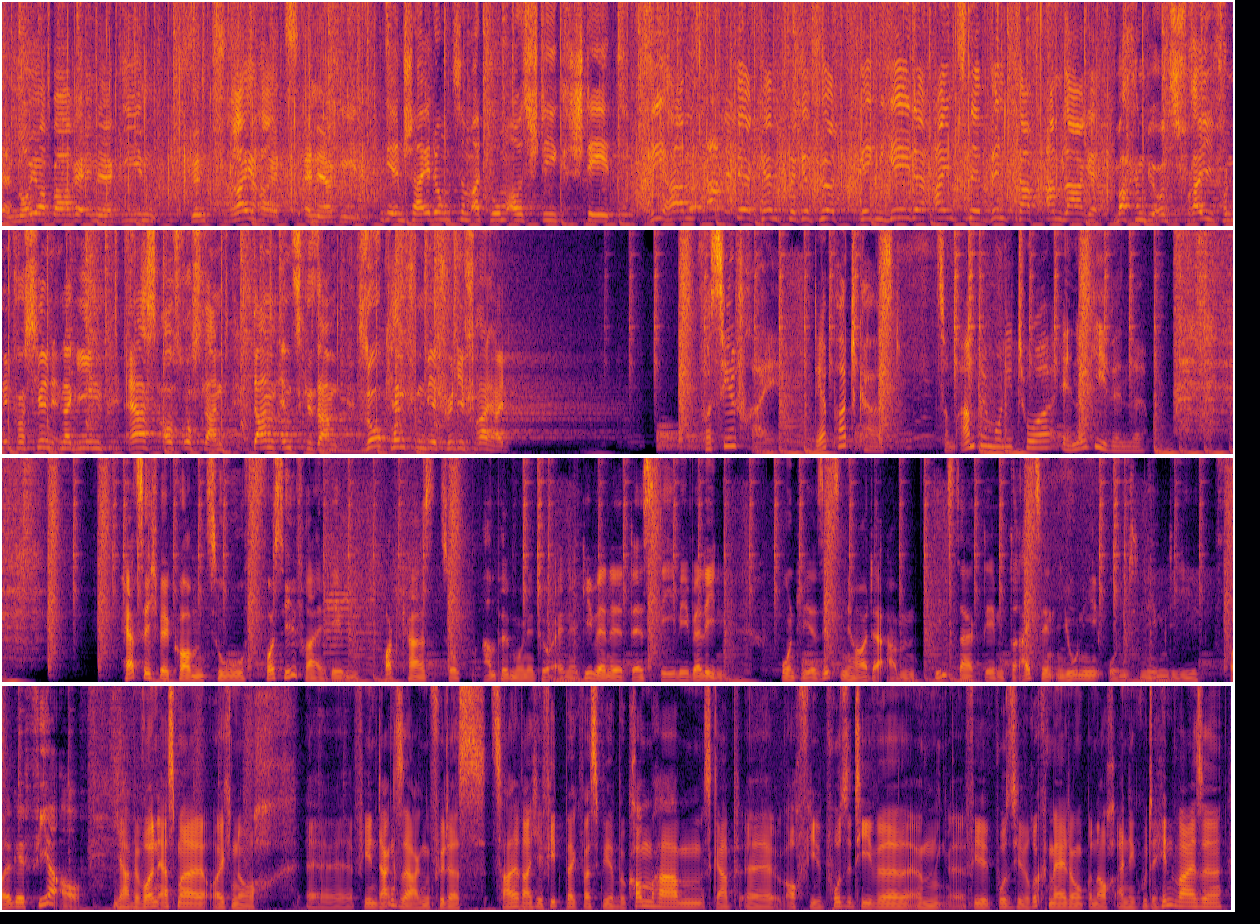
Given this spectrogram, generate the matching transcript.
Erneuerbare Energien sind Freiheitsenergien. Die Entscheidung zum Atomausstieg steht. Sie haben Abwehrkämpfe geführt gegen jede einzelne Windkraftanlage. Machen wir uns frei von den fossilen Energien, erst aus Russland, dann insgesamt. So kämpfen wir für die Freiheit. Fossilfrei, der Podcast zum Ampelmonitor Energiewende. Herzlich willkommen zu Fossilfrei, dem Podcast zum Ampelmonitor Energiewende des DW Berlin. Und wir sitzen hier heute am Dienstag, dem 13. Juni und nehmen die Folge 4 auf. Ja, wir wollen erstmal euch noch äh, vielen Dank sagen für das zahlreiche Feedback, was wir bekommen haben. Es gab äh, auch viel positive, ähm, äh, viel positive Rückmeldung und auch einige gute Hinweise.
